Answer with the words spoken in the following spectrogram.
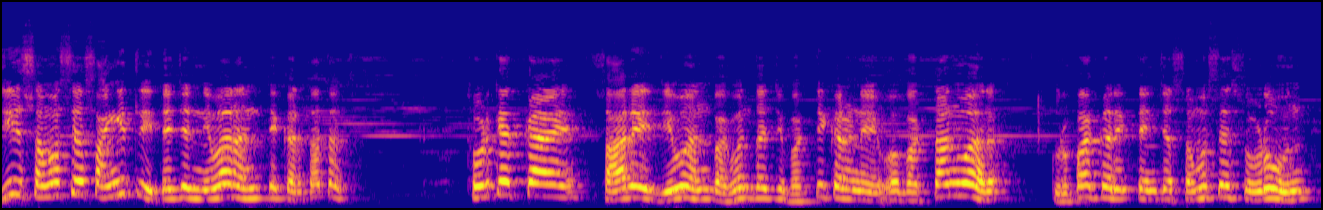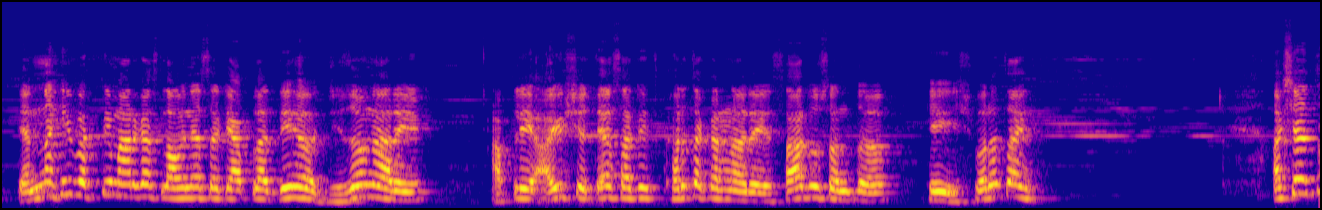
जी समस्या सांगितली त्याचे निवारण ते करतातच. थोडक्यात काय? सारे जीवन भगवंताची भक्ती करणे व भक्तांवर कृपा करीत त्यांच्या समस्या सोडवून त्यांनाही भक्ती मार्गास लावण्यासाठी आपला देह झिजवणारे आपले आयुष्य त्यासाठीच खर्च करणारे साधू संत हे ईश्वरच आहेत. अशाच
